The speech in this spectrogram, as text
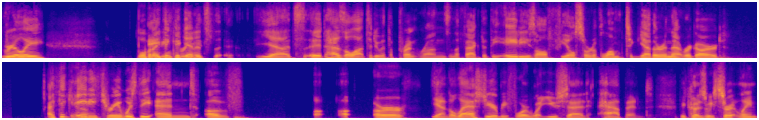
really, Well, but I think again, it's the yeah, it's it has a lot to do with the print runs and the fact that the '80s all feel sort of lumped together in that regard. I think You know? 83 was the end of, uh, uh, or yeah, the last year before what you said happened because we certainly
